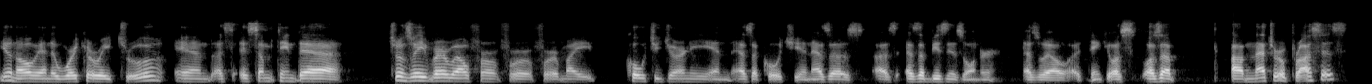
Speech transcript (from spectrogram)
you know and work your way through. And it's, it's something that translate very well for for for my coach journey and as a coach and as a as, as a business owner as well. I think it was was a, a natural process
